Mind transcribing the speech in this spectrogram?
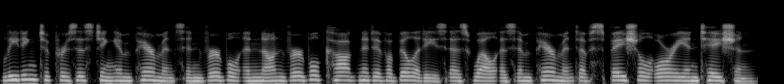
leading to persisting impairments in verbal and nonverbal cognitive abilities as well as impairment of spatial orientation.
